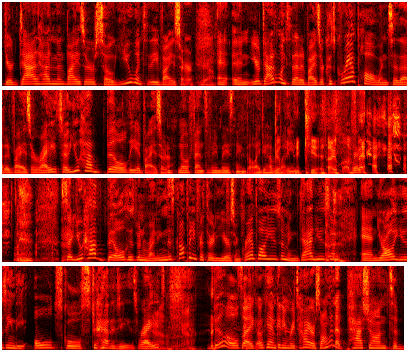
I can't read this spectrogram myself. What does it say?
Your dad had an advisor, so you went to the advisor. Yeah. And, and your dad went to that advisor because grandpa went to that advisor, right? So you have Bill the advisor. No offense if anybody's named Bill. I do have a buddy. Billy the Kid. I love Right. that. So you have Bill who's been running this company for 30 years and grandpa used him, and dad used him, and you're all using the old school strategies, right? Yeah. Bill's like, okay, I'm getting retired, so I'm going to pass on to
